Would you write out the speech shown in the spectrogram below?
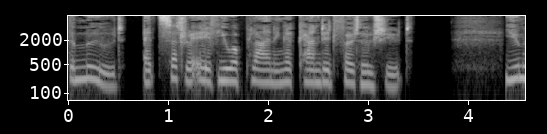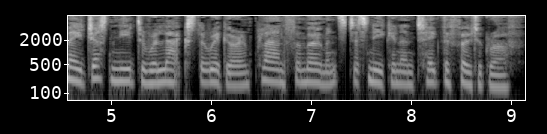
the mood, etc. if you are planning a candid photo shoot. You may just need to relax the rigor and plan for moments to sneak in and take the photograph.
